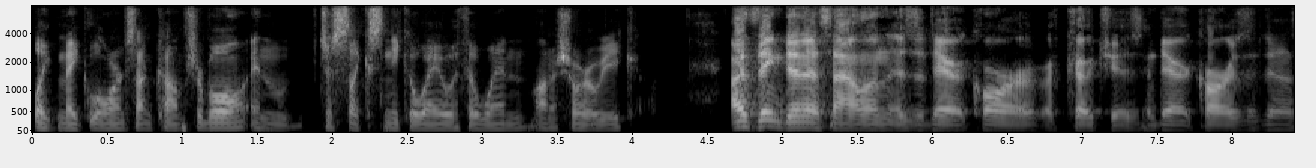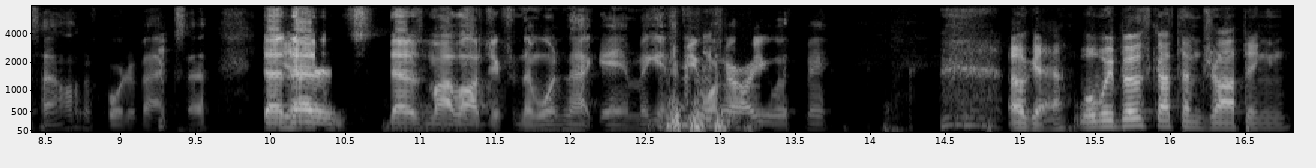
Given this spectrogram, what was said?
like make Lawrence uncomfortable and just like sneak away with a win on a short week. I think Dennis Allen is a Derek Carr of coaches, and Derek Carr is a Dennis Allen of quarterbacks. So that Yeah. that is that is my logic for them winning that game. Again, if you want to argue with me, Okay. Well, we both got them dropping,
